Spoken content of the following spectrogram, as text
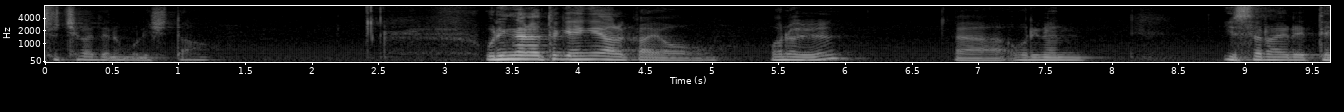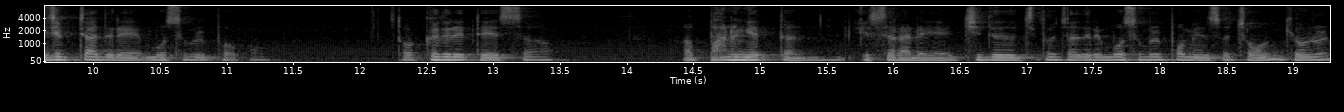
주체가 되는 분이시다. 우리 인간 어떻게 행해야 할까요? 오늘 아, 우리는 이스라엘의 대적자들의 모습을 보고 또 그들에 대해서 어, 반응했던 이스라엘의 지도, 지도자들의 모습을 보면서 좋은 교훈을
